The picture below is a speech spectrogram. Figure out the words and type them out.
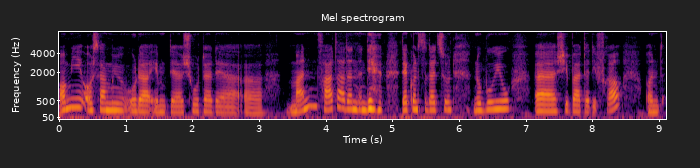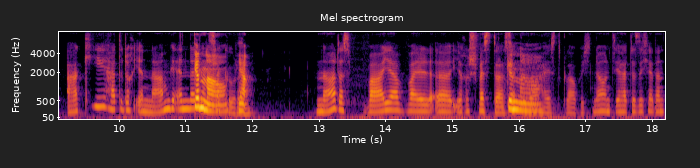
Omi, Osamu oder eben der Shota, der äh, Mann, Vater dann in die, der Konstellation, Nobuyu, äh, Shibata die Frau und Aki hatte doch ihren Namen geändert Genau, Sakura. ja. Na, das war ja, weil äh, ihre Schwester Genau. Sakura heißt, glaube ich. Ne? Und sie hatte sich ja dann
